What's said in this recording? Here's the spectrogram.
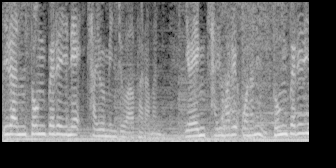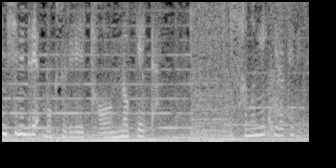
이란 동베를린의 자유민주화 바람은 여행 자유화를 원하는 동베를린 시민들의 목소리를 더욱 높게 했다. 상황이 이렇게 되자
